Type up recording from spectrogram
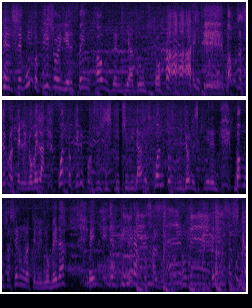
el segundo piso y el penthouse del viaducto. Ay, vamos a hacer una telenovela. ¿Cuánto quieren por sus exclusividades? ¿Cuántos millones quieren? Vamos a hacer una telenovela. En, el primer acto salgo. En el segundo.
